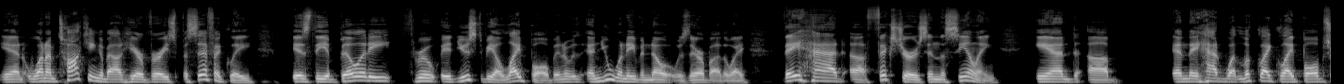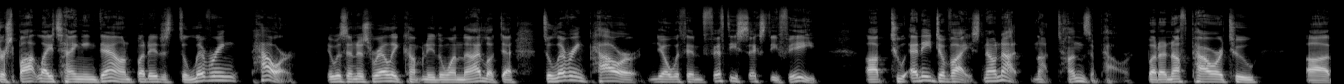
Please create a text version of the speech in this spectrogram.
And what I'm talking about here very specifically is the ability through it used to be a light bulb and it was and you wouldn't even know it was there by the way they had uh, fixtures in the ceiling and uh, and they had what looked like light bulbs or spotlights hanging down, but it is delivering power. It was an Israeli company, the one that I looked at, delivering power, you know, within 50, 60 feet uh, to any device. Now, not not tons of power, but enough power to uh,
